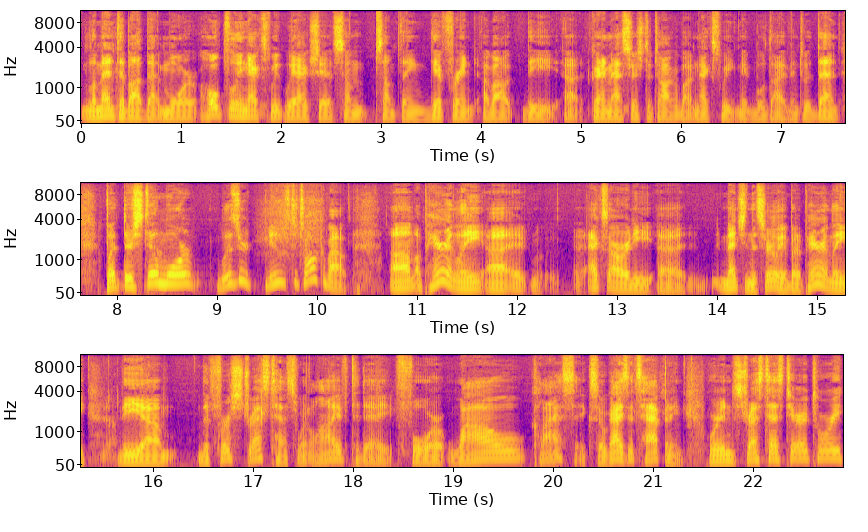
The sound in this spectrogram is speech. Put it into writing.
lament about that more. Hopefully next week we actually have some something different about the uh, Grandmasters to talk about next week. Maybe we'll dive into it then. But there's still more Blizzard news to talk about. Um, apparently, uh, X already uh, mentioned this earlier, but apparently Yeah. the um, the first stress test went live today for WoW Classic. So, guys, it's happening. We're in stress test territory.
